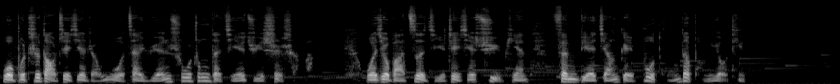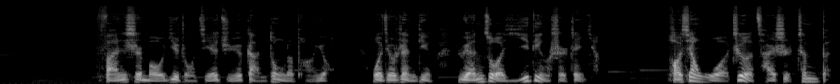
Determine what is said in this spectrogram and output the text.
我不知道这些人物在原书中的结局是什么，我就把自己这些续篇分别讲给不同的朋友听。凡是某一种结局感动了朋友，我就认定原作一定是这样，好像我这才是真本。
